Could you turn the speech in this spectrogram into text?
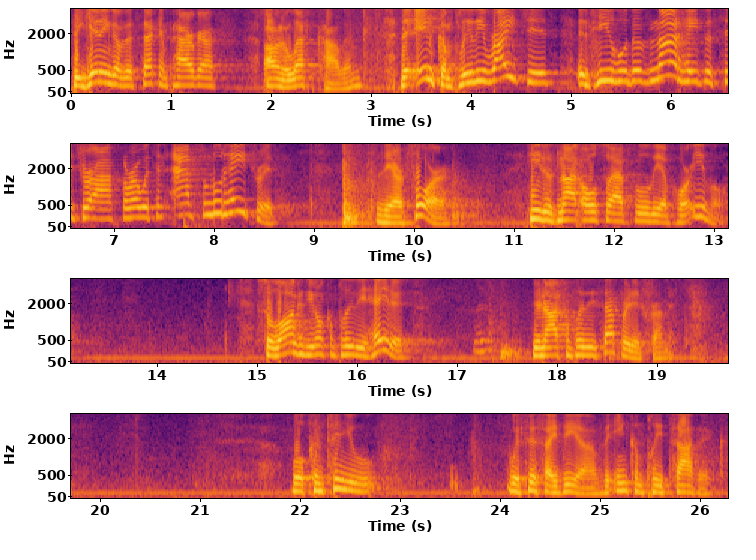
beginning of the second paragraph on the left column. The incompletely righteous is he who does not hate the Sitra Achara with an absolute hatred. Therefore, he does not also absolutely abhor evil. So long as you don't completely hate it, you're not completely separated from it. We'll continue with this idea of the incomplete tzaddik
